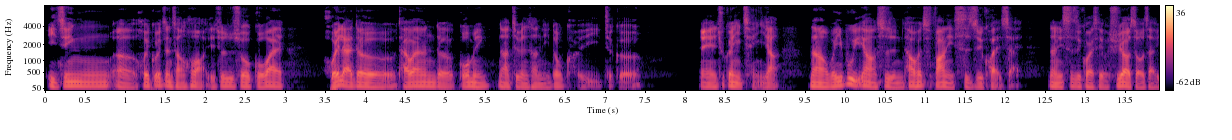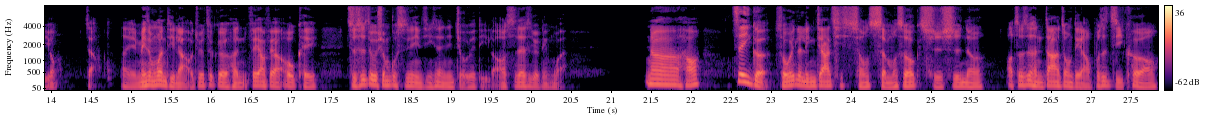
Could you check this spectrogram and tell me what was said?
已经呃回归正常化，也就是说国外。回来的台湾的国民，那基本上你都可以这个，诶、就跟以前一样。那唯一不一样的是，他会发你四支快筛，那你四支快筛有需要的时候再用，这样那也没什么问题啦。我觉得这个很非常非常 OK。只是这个宣布时间已经现在已经九月底了哦，实在是有点晚。那好，这个所谓的零加七从什么时候实施呢？哦，这是很大的重点哦，不是即刻哦，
